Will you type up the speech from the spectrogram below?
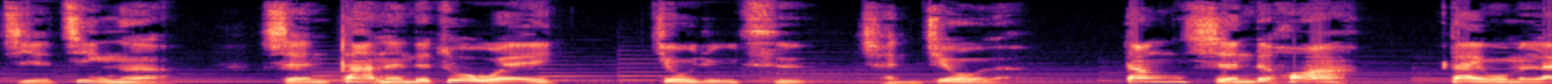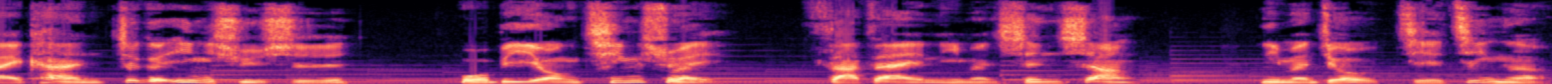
洁净了。神大能的作为就如此成就了。当神的话带我们来看这个应许时，我必用清水洒在你们身上，你们就洁净了。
